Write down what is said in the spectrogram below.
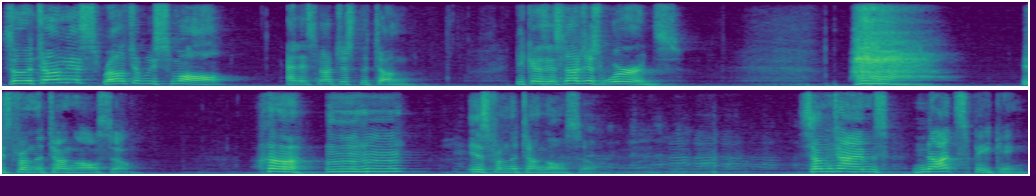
So the tongue is relatively small, and it's not just the tongue, because it's not just words, is from the tongue also. Huh, mm hmm. is from the tongue also. Sometimes not speaking.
